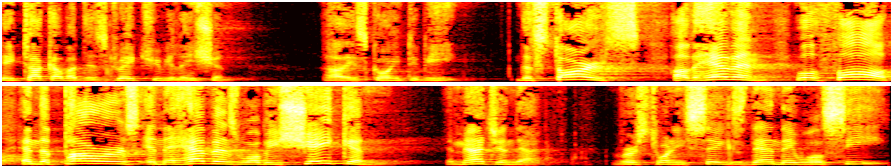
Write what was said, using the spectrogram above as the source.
They talk about this great tribulation, how it's going to be. The stars of heaven will fall and the powers in the heavens will be shaken. Imagine that. Verse 26, then they will see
